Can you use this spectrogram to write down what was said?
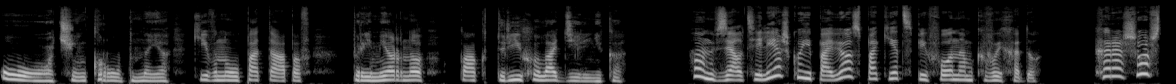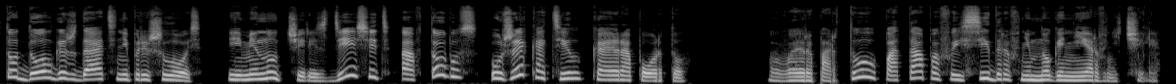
очень крупная», — кивнул Потапов. «Примерно как три холодильника». Он взял тележку и повез пакет с пифоном к выходу. Хорошо, что долго ждать не пришлось, и минут через десять автобус уже катил к аэропорту. В аэропорту Потапов и Сидоров немного нервничали,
